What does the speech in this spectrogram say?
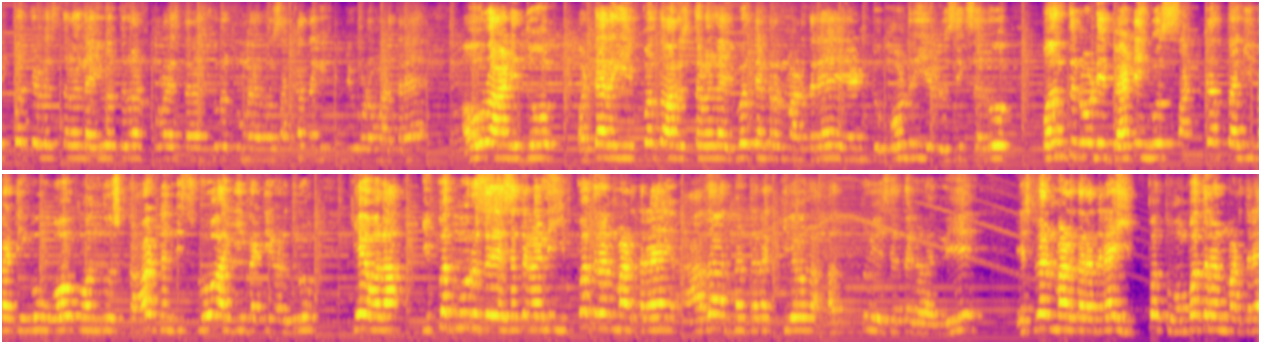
ಇಪ್ಪತ್ತೆರಡು ಸ್ಥಳದಲ್ಲಿ ಐವತ್ತು ರನ್ ಪೂರೈಸ್ತಾರೆ. ಸೂರ್ಯಕುಮಾರ್ ಯಾದವ್ ಸಖತ್ತಾಗಿ ಪುಟ್ಟಿ ಕೂಡ ಮಾಡ್ತಾರೆ. ಅವರು ಆಡಿದ್ದು ಒಟ್ಟಾರೆಗೆ ಇಪ್ಪತ್ತಾರು ಸ್ಥಳದಲ್ಲಿ ಐವತ್ತೆಂಟು ರನ್ ಮಾಡ್ತಾರೆ. ಎಂಟು ಬೌಂಡ್ರಿ ಎರಡು ಸಿಕ್ಸರು ಪಂತ್ ನೋಡಿ ಬ್ಯಾಟಿಂಗು ಸಖತ್ತಾಗಿ ಬ್ಯಾಟಿಂಗು ಒಂದು ಸ್ಟಾರ್ಟ್ನಲ್ಲಿ ಸ್ಲೋ ಆಗಿ ಬ್ಯಾಟಿಂಗ್ ಆಡಿದ್ರು. ಕೇವಲ ಇಪ್ಪತ್ತ್ ಮೂರು ಎಸೆತಗಳಲ್ಲಿ ಇಪ್ಪತ್ತು ರನ್ ಮಾಡ್ತಾರೆ. ಅದಾದ ನಂತರ ಕೇವಲ ಹತ್ತು ಎಸೆತಗಳಲ್ಲಿ ಎಷ್ಟು ರನ್ ಮಾಡ್ತಾರೆ ಅಂದ್ರೆ ಇಪ್ಪತ್ತು ಒಂಬತ್ತು ರನ್ ಮಾಡ್ತಾರೆ.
